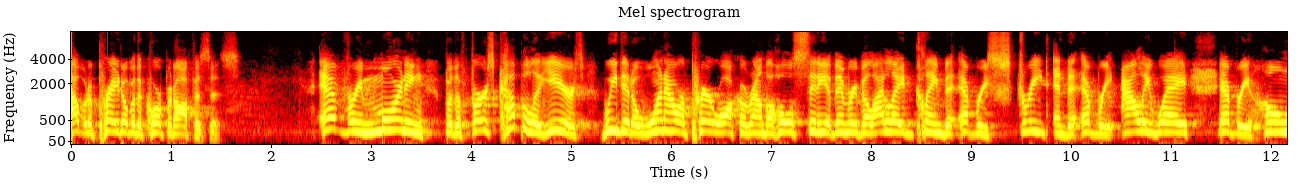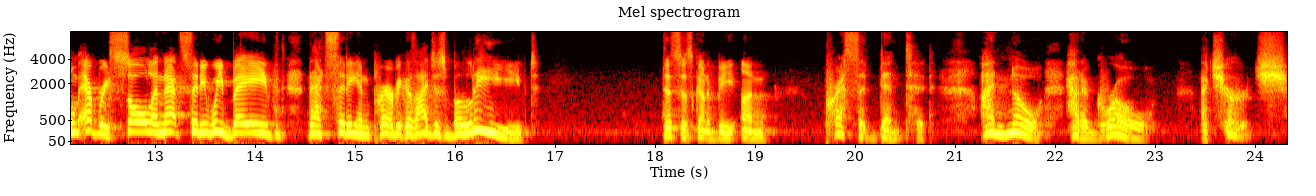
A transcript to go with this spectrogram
I would have prayed over the corporate offices every morning for the first couple of years, we did a one hour prayer walk around the whole city of Emeryville. I laid claim to every street and to every alleyway, every home, every soul in that city. We bathed that city in prayer because I just believed this is going to be unprecedented. I know how to grow a church.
